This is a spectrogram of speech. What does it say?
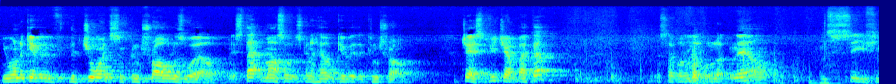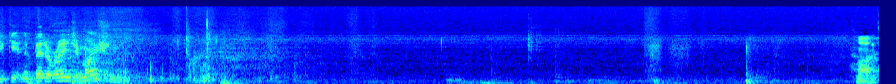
you want to give the joints some control as well. It's that muscle that's going to help give it the control. Jess, if you jump back up, let's have a little look now and see if you're getting a better range of motion. Nice.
